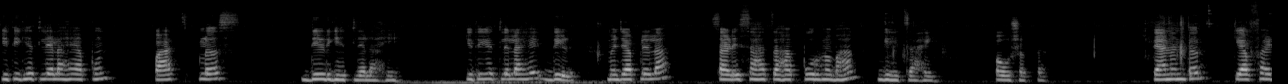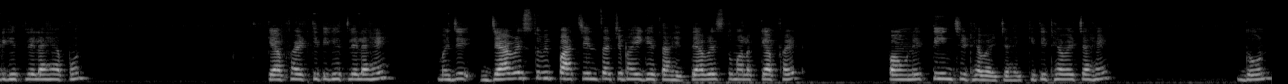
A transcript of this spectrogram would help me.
किती घेतलेला आहे आपण? पाच प्लस दीड घेतलेला आहे. किती घेतलेला आहे? दीड. म्हणजे आपल्याला साडेसहाचा हा पूर्ण भाग घ्यायचा आहे. पाहू शकता. त्यानंतर कॅप फाईट घेतलेला आहे आपण. कॅप फाईट किती घेतलेला आहे? म्हणजे ज्यावेळेस तुम्ही पाच इंचाची भाई घेत आहे त्यावेळेस तुम्हाला कॅप फाईट पावणे तीनची ठेवायची आहे. किती ठेवायची आहे? दोन.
